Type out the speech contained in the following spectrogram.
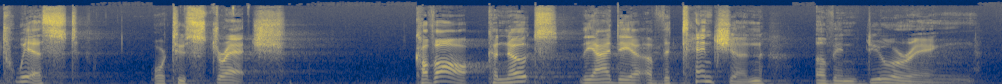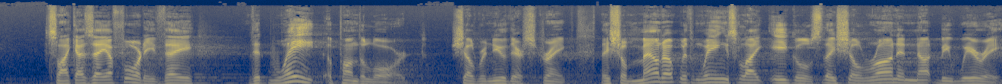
twist or to stretch. Kavah connotes the idea of the tension of enduring. It's like Isaiah 40 they that wait upon the Lord shall renew their strength. They shall mount up with wings like eagles. They shall run and not be weary.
